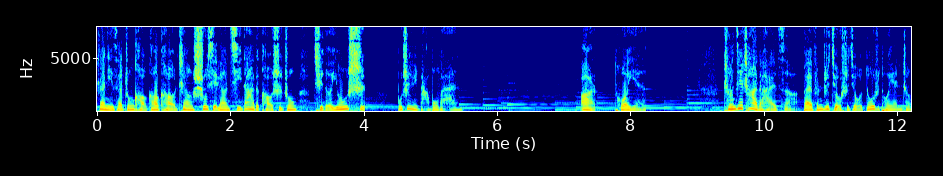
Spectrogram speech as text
让你在中考、高考这样书写量极大的考试中取得优势，不至于答不完。二拖延，成绩差的孩子啊，百分之九十九都是拖延症，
